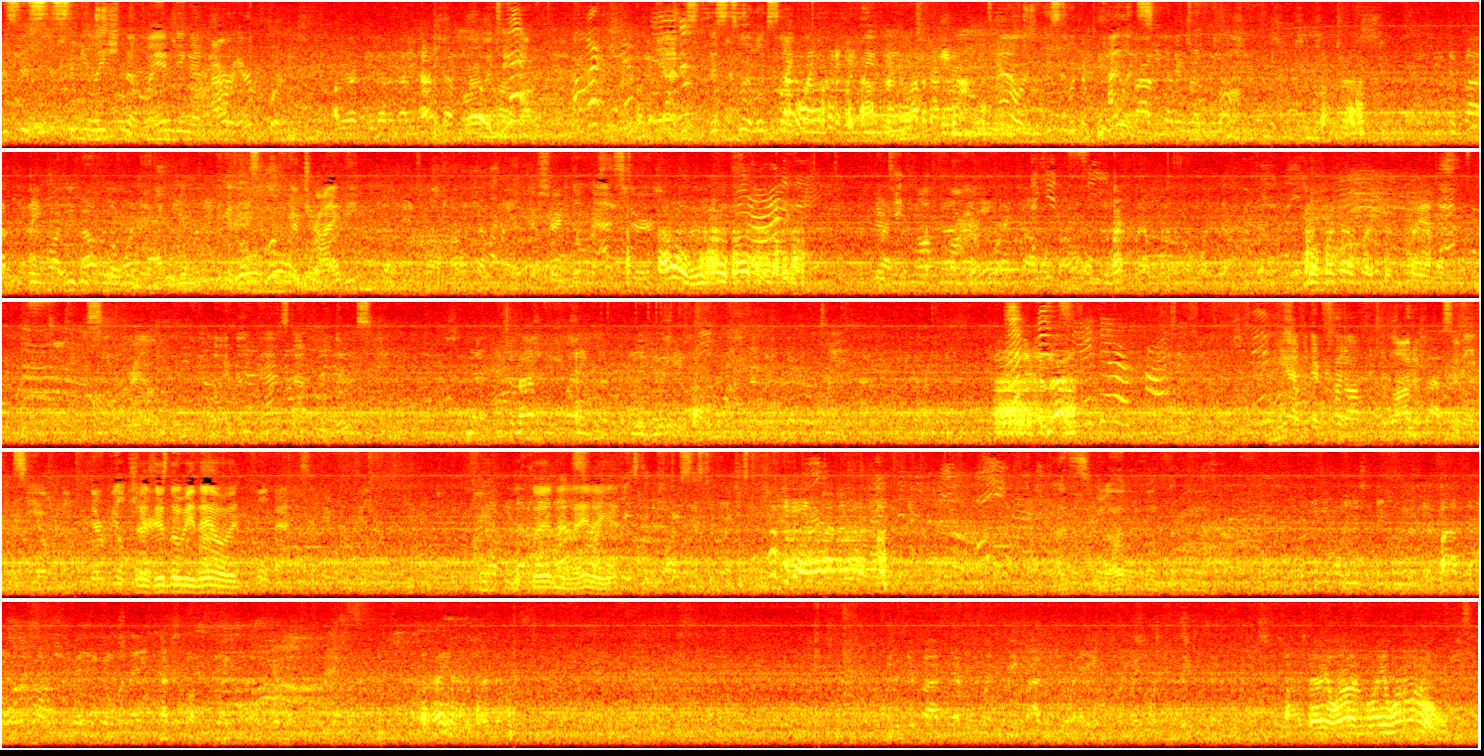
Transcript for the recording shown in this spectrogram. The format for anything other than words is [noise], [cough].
This is simulation of landing at our airport. Yeah, this, this is what it looks like when, when we leave town. This is what the pilots see when they're taking off. Look at this. Look, they're driving. They're starting to go faster. They're taking off from our airport. You see the ground moving by really fast out the windows. Yeah, but they're cut off at the bottom so that you can see over them. They're real chairs. haciendo They video, come eh. Full backs if they were real. Estoy en el aire ya. They [laughs] con Runway one on roll.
